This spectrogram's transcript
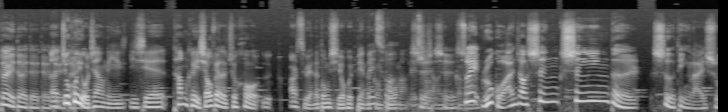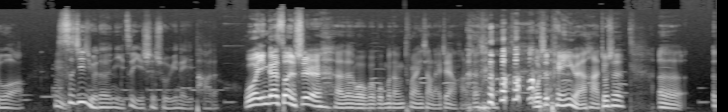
对对对对呃，就会有这样的一一些他们可以消费了之后，呃二次元的东西又会变得更多嘛，是市场是，更所以如果按照声声音的设定来说司机觉得你自己是属于哪一趴的？我应该算是呃，我我我不能突然一下来这样哈，但是 我是配音员哈，就是呃呃，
